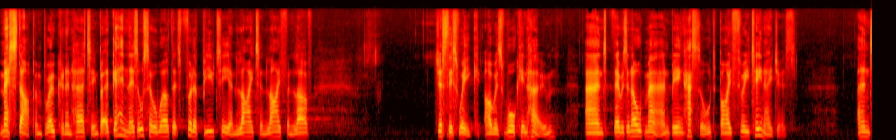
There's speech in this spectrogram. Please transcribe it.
messed up and broken and hurting. But again, there's also a world that's full of beauty and light and life and love. Just this week, I was walking home and there was an old man being hassled by three teenagers. And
